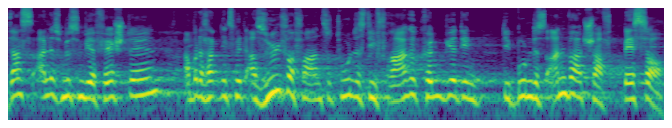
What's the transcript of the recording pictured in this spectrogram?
Das alles müssen wir feststellen. Aber das hat nichts mit Asylverfahren zu tun. Das ist die Frage, können wir den, die Bundesanwaltschaft besser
